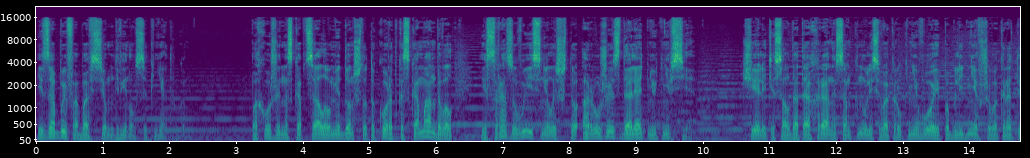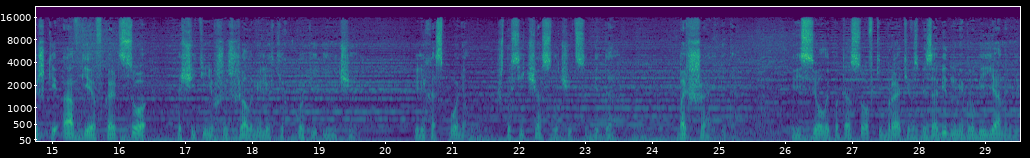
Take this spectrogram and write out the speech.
и, забыв обо всем, двинулся к недругам. Похожий на скопца Лаумедон что-то коротко скомандовал, и сразу выяснилось, что оружие сдали отнюдь не все — Челядь и солдаты охраны сомкнулись вокруг него и побледневшего коротышки Авгия в кольцо, ощетинившись жалами легких копий и мечей. И Лихас понял, что сейчас случится беда. Большая беда. Веселой потасовки братьев с безобидными грубиянами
